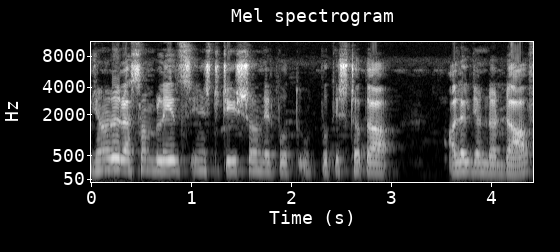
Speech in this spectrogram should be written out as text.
জেনারেল অ্যাসেম্বলিজ ইনস্টিটিউশনের প্রতিষ্ঠাতা Alexander Duff.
